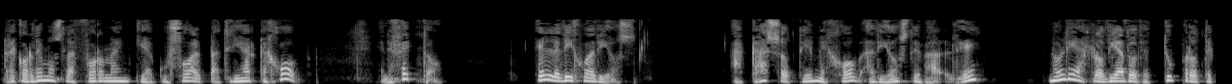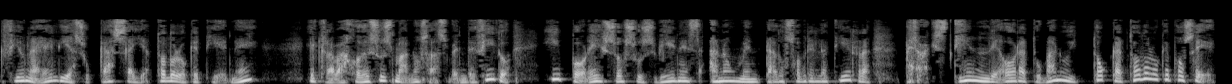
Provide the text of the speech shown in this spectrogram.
Recordemos la forma en que acusó al patriarca Job. En efecto, él le dijo a Dios, ¿acaso teme Job a Dios de balde? ¿No le has rodeado de tu protección a él y a su casa y a todo lo que tiene? El trabajo de sus manos has bendecido, y por eso sus bienes han aumentado sobre la tierra. Pero extiende ahora tu mano y toca todo lo que posee,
